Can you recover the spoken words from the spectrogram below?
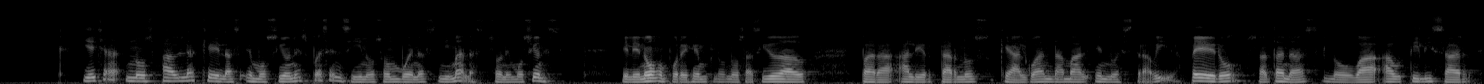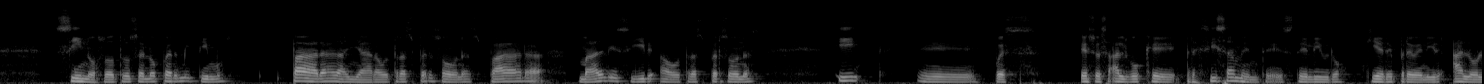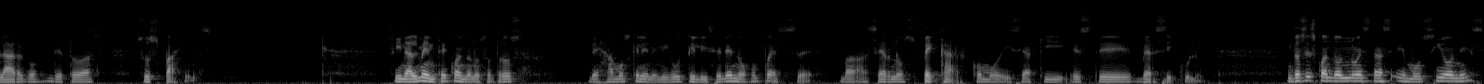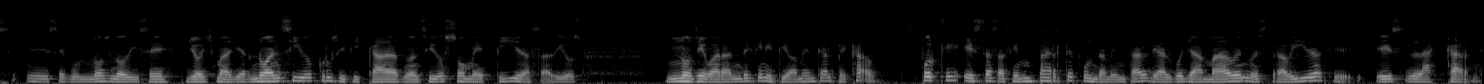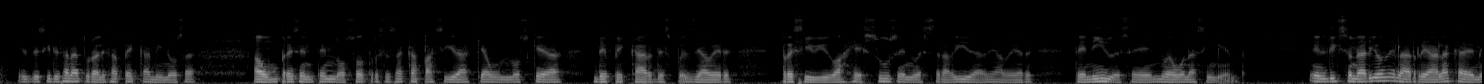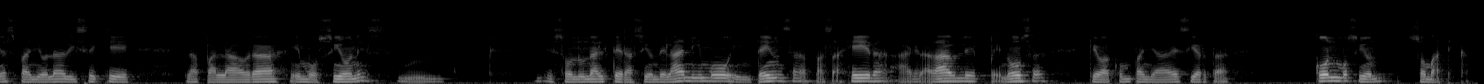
Y ella nos habla que las emociones pues en sí no son buenas ni malas, son emociones. El enojo, por ejemplo, nos ha sido dado para alertarnos que algo anda mal en nuestra vida, pero Satanás lo va a utilizar si nosotros se lo permitimos para dañar a otras personas, para maldecir a otras personas y eh, pues eso es algo que precisamente este libro quiere prevenir a lo largo de todas sus páginas. Finalmente, cuando nosotros dejamos que el enemigo utilice el enojo, pues eh, va a hacernos pecar, como dice aquí este versículo. Entonces, cuando nuestras emociones, eh, según nos lo dice Joyce Mayer, no han sido crucificadas, no han sido sometidas a Dios, nos llevarán definitivamente al pecado porque éstas hacen parte fundamental de algo llamado en nuestra vida que es la carne, es decir, esa naturaleza pecaminosa aún presente en nosotros, esa capacidad que aún nos queda de pecar después de haber recibido a Jesús en nuestra vida, de haber tenido ese nuevo nacimiento. El diccionario de la Real Academia Española dice que la palabra emociones mm, son una alteración del ánimo intensa, pasajera, agradable, penosa, que va acompañada de cierta conmoción somática.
